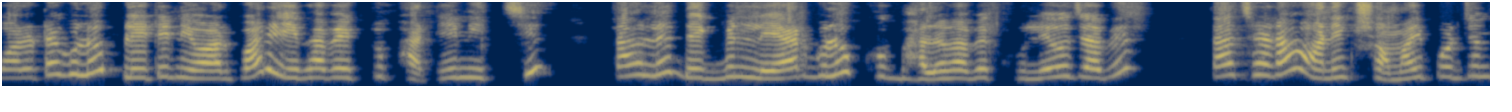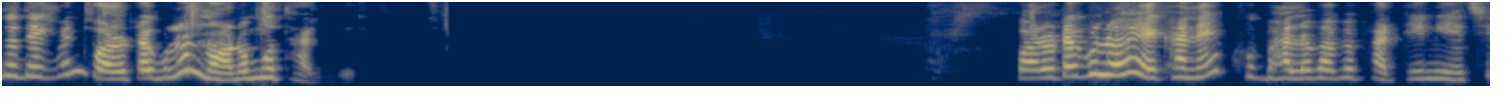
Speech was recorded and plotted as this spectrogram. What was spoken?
পরোটাগুলো প্লেটে নেওয়ার পর এইভাবে একটু ফাটিয়ে নিচ্ছি। তাহলে দেখবেন লেয়ারগুলো খুব ভালোভাবে খুলেও যাবে। তাছাড়া অনেক সময় পর্যন্ত দেখবেন পরোটাগুলো নরমও থাকবে। পরোটাগুলো এখানে খুব ভালোভাবে ফাটিয়ে নিয়েছি।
